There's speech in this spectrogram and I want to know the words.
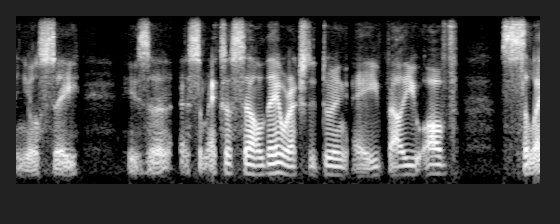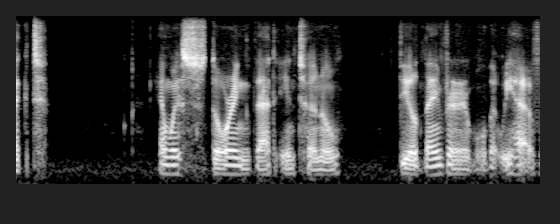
and you'll see here's uh, some XSL there. We're actually doing a value of select and we're storing that internal field name variable that we have.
